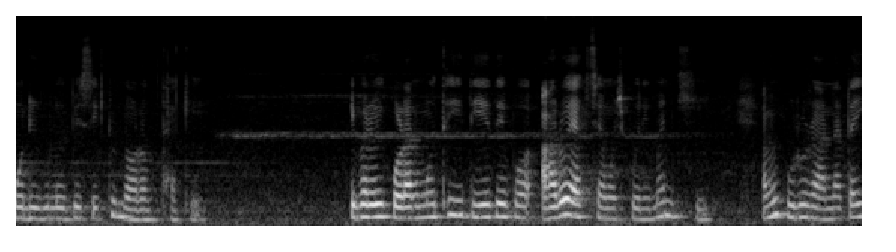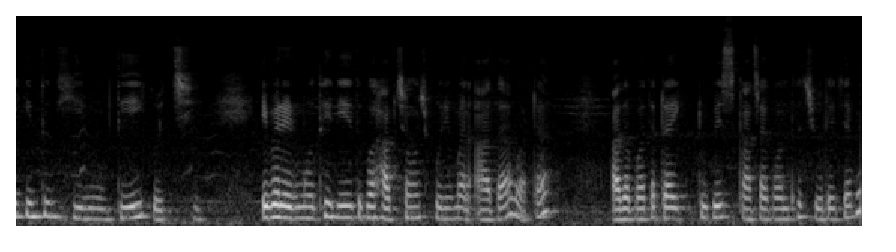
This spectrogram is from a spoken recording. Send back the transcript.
পনিরগুলো বেশ একটু নরম থাকে। এবার ওই কড়ার মধ্যেই দিয়ে দেব আরও এক চামচ পরিমাণ ঘি। আমি পুরো রান্নাটাই কিন্তু ঘি দিয়েই করছি। এবার এর মধ্যে দিয়ে দেবো হাফ চামচ পরিমাণ আদা বাটা। আদা পাতাটা একটু বেশ কাঁচা গন্ধ চলে যাবে,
